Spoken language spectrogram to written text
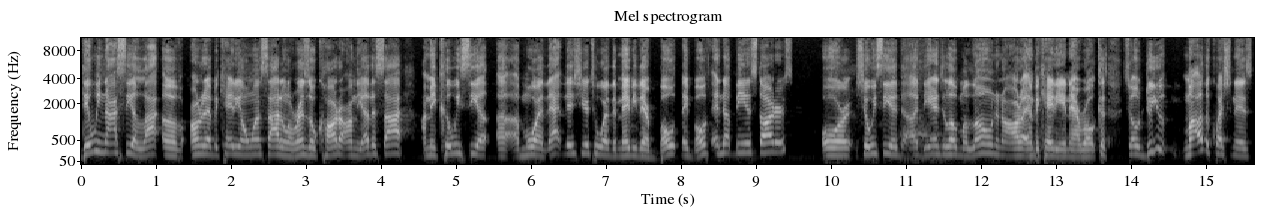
did we not see a lot of Arnold Ebiketie on one side and Lorenzo Carter on the other side? I mean, could we see a, a, a more of that this year to where that maybe they're both they both end up being starters? Or should we see a, a D'Angelo Malone and Arnold Ebiketie in that role? Because so do you? My other question is,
